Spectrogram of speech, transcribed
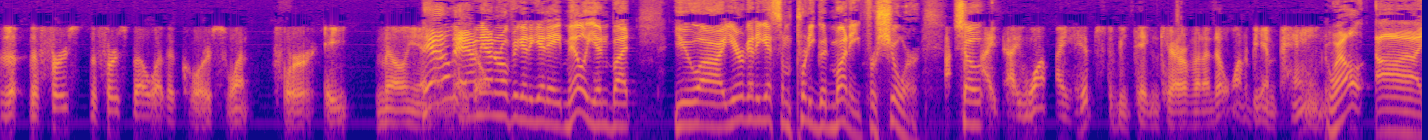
the the first the first bellwether course went for eight million. Yeah, okay. I mean, I don't know if you're going to get eight million, but you are you're going to get some pretty good money for sure. So I, I want my hips to be taken care of, and I don't want to be in pain. Well, uh,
